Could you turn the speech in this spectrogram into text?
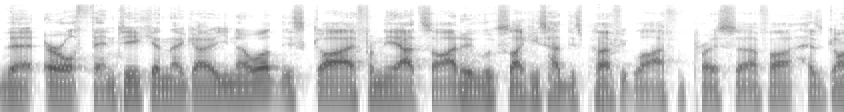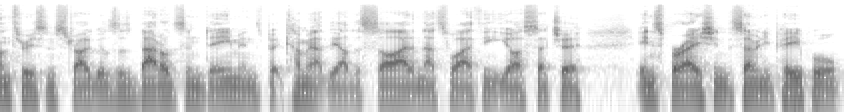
that are authentic and they go, you know what, this guy from the outside who looks like he's had this perfect life of pro surfer has gone through some struggles, has battled some demons, but come out the other side. And that's why I think you're such a inspiration to so many people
